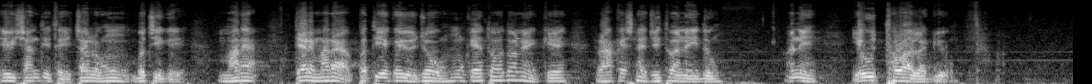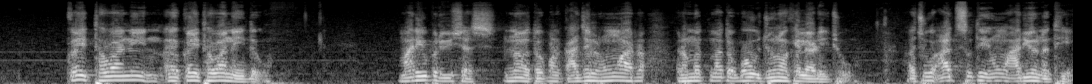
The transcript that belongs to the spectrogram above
એવી શાંતિ થઈ, ચાલો હું બચી ગઈ. મારા, ત્યારે મારા પતિએ કહ્યું, જો હું કહેતો હતો ને કે રાકેશને જીતવા નહીં દઉં. અને એવું જ થવા લાગ્યું. કંઈ થવાની કંઈ થવા નહીં દઉં. મારી ઉપર વિશ્વાસ ન હતો, પણ કાજલ હું આ રમતમાં તો બહુ જૂનો ખેલાડી છું. હજુ આજ સુધી હું હાર્યો નથી.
